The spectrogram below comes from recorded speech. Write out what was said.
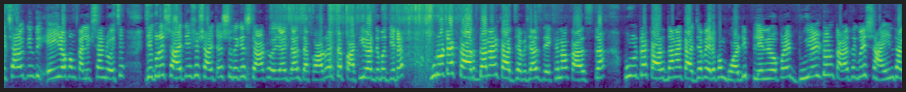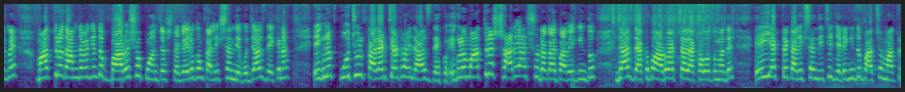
এছাড়াও কিন্তু এই রকম কালেকশন রয়েছে, যেগুলো সাড়ে তিনশো, সাড়ে চারশো থেকে স্টার্ট হয়ে যায়। জাস্ট দেখো। আরও একটা পার্টিয়ার দেবো, যেটা পুরোটা কারদানার কাজ যাবে। জাস্ট দেখে নাও কাজটা। পুরোটা কারদানার কাজ যাবে? এরকম বডি প্লেনের উপরে ডুয়েল টোন কালার থাকবে শাইন থাকবে, মাত্র দাম যাবে কিন্তু বারোশো পঞ্চাশ টাকা। এরকম কালেকশন দেবো। জাস্ট দেখে না এগুলো প্রচুর কালার চার্ট হয় জাস্ট দেখো। এগুলো মাত্র সাড়ে আটশো টাকায় পাবে কিন্তু। জাস্ট দেখাবো, আরও একটা দেখাবো তোমাদের। এই একটা কালেকশন দিচ্ছি, যেটা কিন্তু পাচ্ছ মাত্র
